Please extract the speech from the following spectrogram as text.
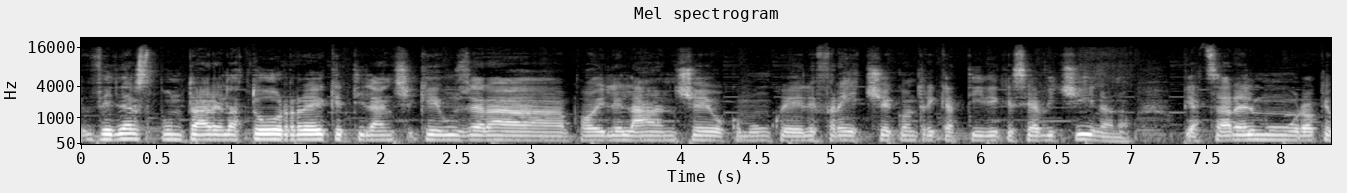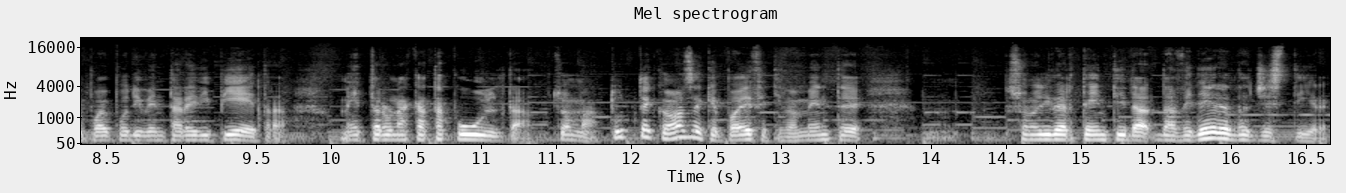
veder spuntare la torre che, lanci, che userà poi le lance o comunque le frecce contro i cattivi che si avvicinano, piazzare il muro che poi può diventare di pietra, mettere una catapulta, insomma tutte cose che poi effettivamente mm, sono divertenti da, da vedere e da gestire.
